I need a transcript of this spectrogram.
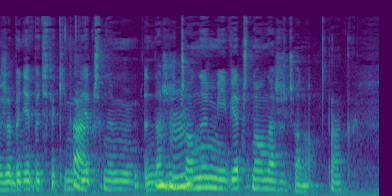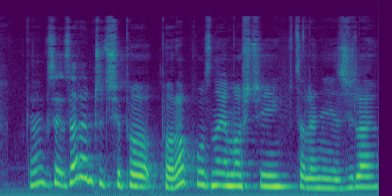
Żeby nie być takim Tak. wiecznym narzeczonym i wieczną narzeczoną. tak. tak. Zaręczyć się po, po roku znajomości wcale nie jest źle,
